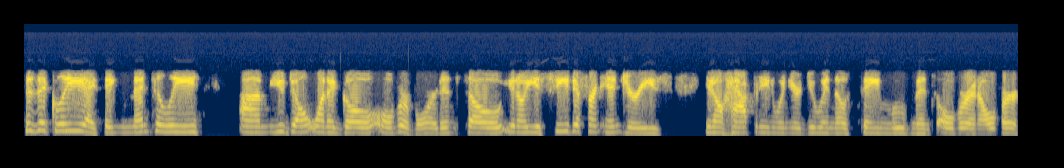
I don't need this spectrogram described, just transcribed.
physically, I think mentally, um, you don't want to go overboard. And so, you know, you see different injuries, you know, happening when you're doing those same movements over and over.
